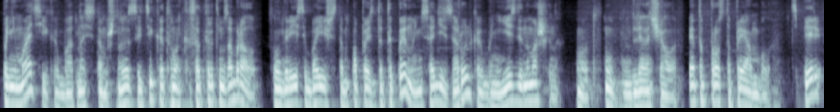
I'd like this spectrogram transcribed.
понимать и как бы относиться, там, что называется, идти к этому с открытым забралом. Условно говоря, если боишься там попасть в ДТП, ну, не садись за руль, как бы не езди на машинах. Вот. Ну, для начала. Это просто преамбула. Теперь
